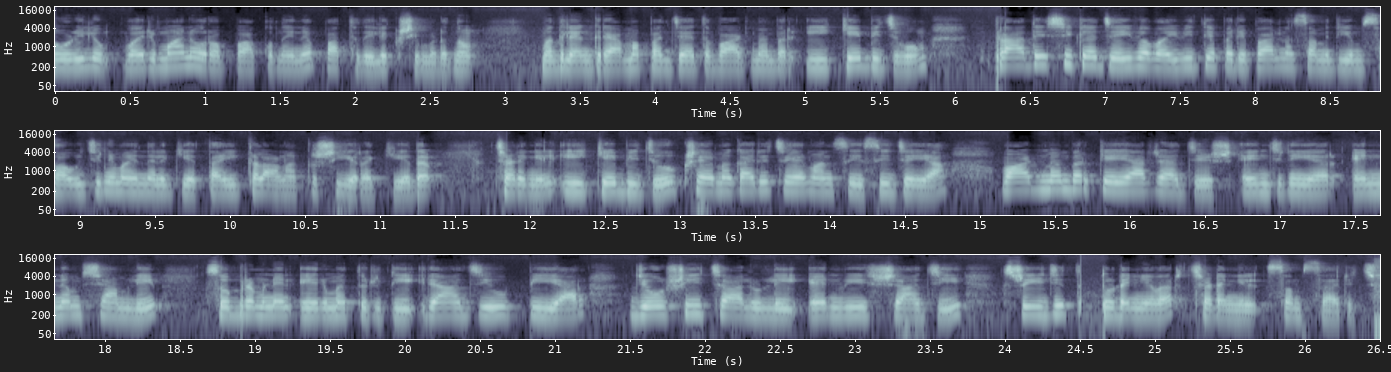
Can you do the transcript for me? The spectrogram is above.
തൊഴിലും വരുമാനം ഉറപ്പാക്കുന്നതിന് പദ്ധതി ലക്ഷ്യമിടുന്നു. മതിലം ഗ്രാമപഞ്ചായത്ത് വാർഡ് മെമ്പർ ഇ കെ ബിജുവും പ്രാദേശിക ജൈവ വൈവിധ്യ പരിപാലന സമിതിയും സൗജന്യമായി നൽകിയ തൈകളാണ് കൃഷി ഇറക്കിയത് ചടങ്ങിൽ ഇ കെ ബിജു ക്ഷേമകാര്യ chairman C C Jaya ward member K R Rajesh engineer N M Shyamli Subramanian Erumathuruthi Rajeev P R Joshi Chalulli N V Shaji Sreejith തുടങ്ങിയവർ ചടങ്ങിൽ സംസാരിച്ചു.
